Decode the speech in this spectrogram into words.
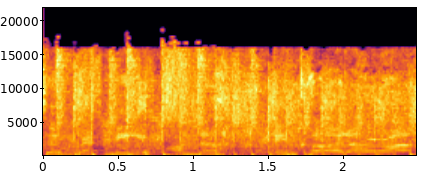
to grab me a partner and cut her up.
